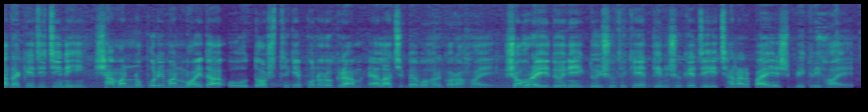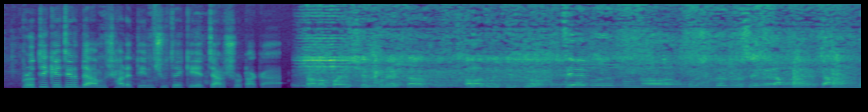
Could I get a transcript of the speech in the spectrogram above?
আধা কেজি চিনি, সামান্য পরিমাণ ময়দা ও দশ থেকে পনেরো গ্রাম এলাচ ব্যবহার করা হয়। শহরেই দৈনিক দুইশো থেকে তিনশো কেজি ছানার পায়েস বিক্রি হয়। প্রতি কেজির দাম সাড়ে তিনশো থেকে চারশো টাকা। শেরপুরে একটা আলাদা ঐতিহ্য। যে পূর্ণ ঘোষিত আমাদের একটা আনন্দ।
